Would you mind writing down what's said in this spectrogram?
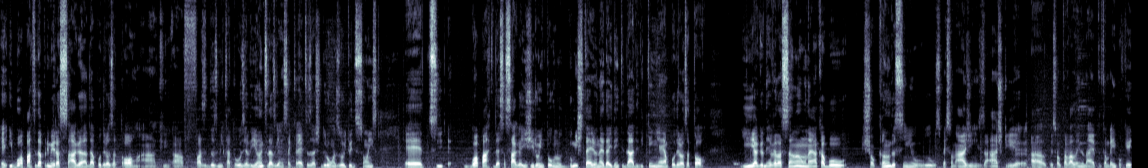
É, e boa parte da primeira saga da Poderosa Thor, a, a fase de 2014 ali, antes das Guerras Secretas, acho que durou umas oito edições, é, se, boa parte dessa saga girou em torno do mistério, né, da identidade de quem é a Poderosa Thor. E a grande revelação, né, acabou chocando assim os personagens. Acho que eh, a, o pessoal estava lendo na época também, porque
